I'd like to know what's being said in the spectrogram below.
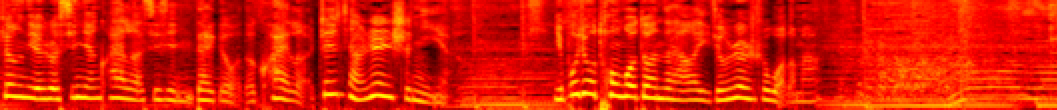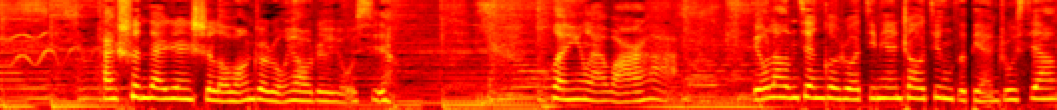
郑姐说新年快乐，谢谢你带给我的快乐，真想认识你。你不就通过段子来了，已经认识我了吗？还顺带认识了王者荣耀这个游戏。欢迎来玩哈！流浪剑客说今天照镜子点炷香。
